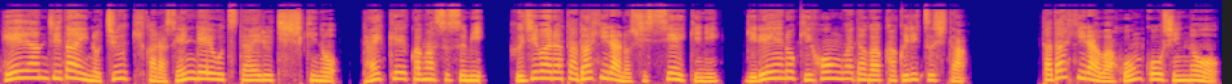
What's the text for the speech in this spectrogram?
平安時代の中期から洗礼を伝える知識の体系化が進み、藤原忠平の失世期に儀礼の基本型が確立した。忠平は本校親王、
